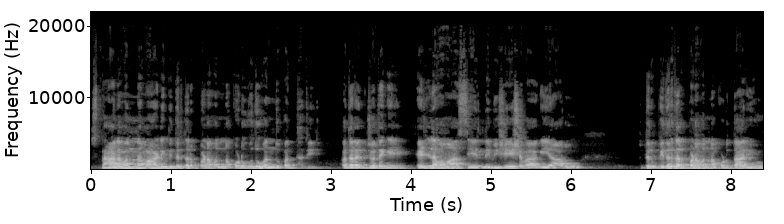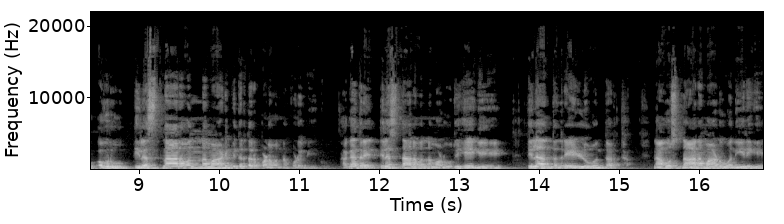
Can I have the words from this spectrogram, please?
ಸ್ನಾನವನ್ನ ಮಾಡಿ ಪಿತೃತರ್ಪಣವನ್ನು ಕೊಡುವುದು ಒಂದು ಪದ್ಧತಿ. ಅದರ ಜೊತೆಗೆ ಎಳ್ಳಮಾಸೆಯಲ್ಲಿ ವಿಶೇಷವಾಗಿ ಯಾರು ಪಿತೃ, ಪಿತೃತರ್ಪಣವನ್ನ ಕೊಡ್ತಾರೆಯೋ, ಅವರು ತಿಲಸ್ನಾನವನ್ನ ಮಾಡಿ ಪಿತೃತರ್ಪಣವನ್ನ ಕೊಡಬೇಕು. ಹಾಗಾದ್ರೆ ತಿಲಸ್ನಾನವನ್ನ ಮಾಡುವುದು ಹೇಗೆ? ತಿಲ ಅಂತಂದ್ರೆ ಎಳ್ಳು ಅಂತ ಅರ್ಥ. ನಾವು ಸ್ನಾನ ಮಾಡುವ ನೀರಿಗೆ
